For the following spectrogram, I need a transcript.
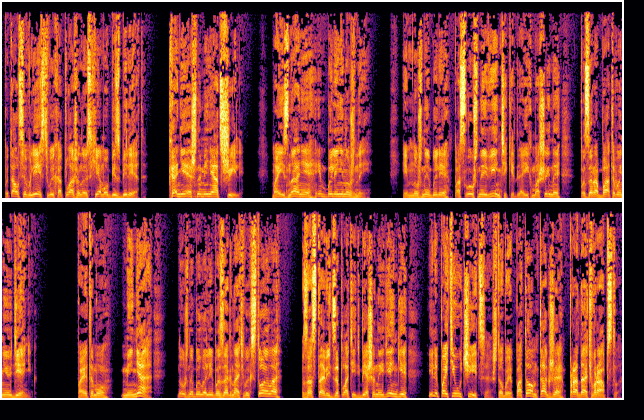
пытался влезть в их отлаженную схему без билета. Конечно, меня отшили. Мои знания им были не нужны. Им нужны были послушные винтики для их машины по зарабатыванию денег. Поэтому меня нужно было либо загнать в их стойло, заставить заплатить бешеные деньги или пойти учиться, чтобы потом также продать в рабство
